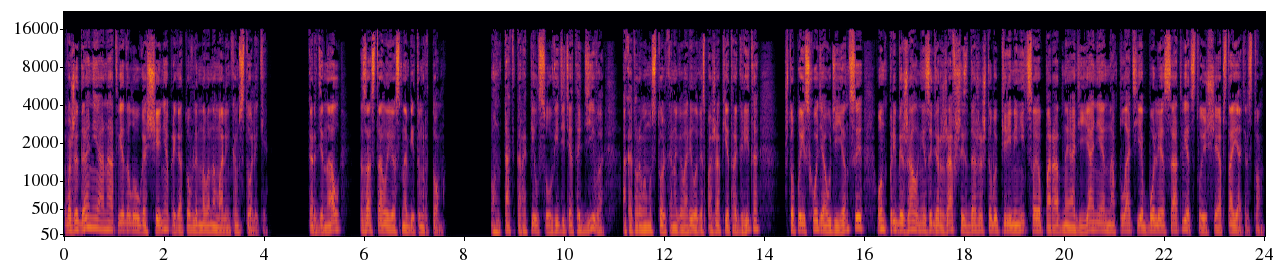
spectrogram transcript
В ожидании она отведала угощение, приготовленного на маленьком столике. Кардинал — застал ее с набитым ртом. Он так торопился увидеть это диво, о котором ему столько наговорила госпожа Пьетро Грита, что по исходе аудиенции он прибежал, не задержавшись даже, чтобы переменить свое парадное одеяние на платье, более соответствующее обстоятельствам.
